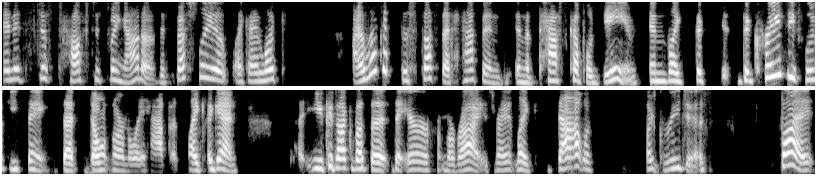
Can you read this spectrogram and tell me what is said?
and it's just tough to swing out of especially like i look i look at the stuff that happened in the past couple games and like the the crazy fluky things that don't normally happen. Like again you could talk about the the error from Arraez, right? Like that was egregious. But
